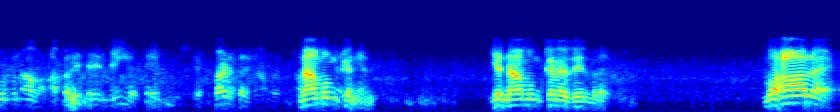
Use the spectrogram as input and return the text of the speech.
شکر ناممکن ہے۔ یہ ناممکن ہے ذہن میں محال ہے۔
